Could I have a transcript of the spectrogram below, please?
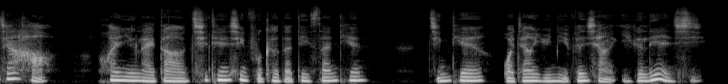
大家好，欢迎来到七天幸福课的第三天。今天我将与你分享一个练习。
